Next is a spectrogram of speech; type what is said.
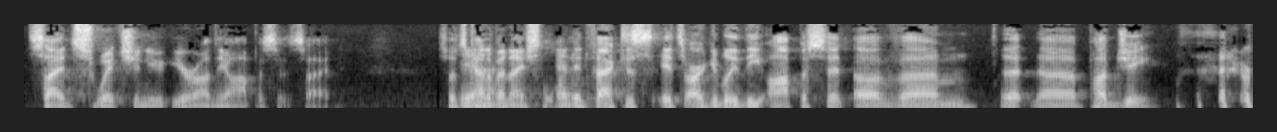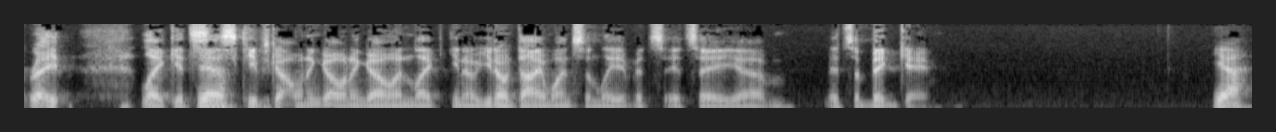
side switch, and you, you're on the opposite side. So it's yeah. kind of a nice. In fact, it's it's arguably the opposite of um, uh, uh PUBG, right? Like it yeah. just keeps going and going and going. Like you know, you don't die once and leave. It's it's a um, it's a big game. Yeah,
